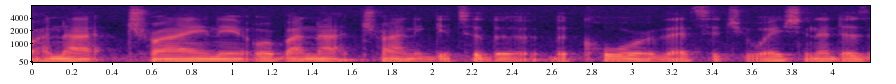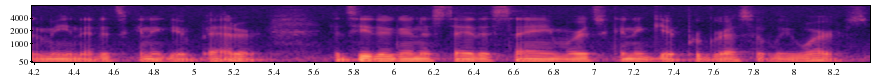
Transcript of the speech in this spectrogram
by not trying it or by not trying to get to the the core of that situation, that doesn't mean that it's gonna get better. It's either gonna stay the same or it's gonna get progressively worse.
